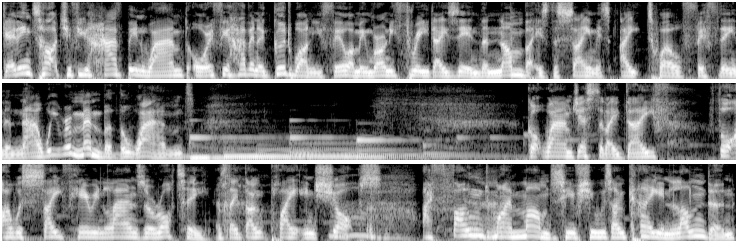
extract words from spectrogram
Get in touch if you have been whammed or if you're having a good one, you feel. I mean, we're only three days in. The number is the same. It's 8, 12, 15. And now we remember the whammed. Got whammed yesterday, Dave. Thought I was safe here in Lanzarote as they don't play it in shops. Oh. I phoned my mum to see if she was okay in London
